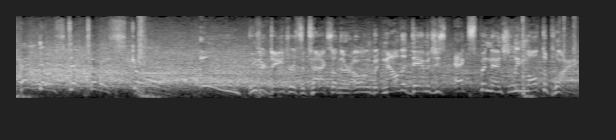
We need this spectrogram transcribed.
Kendo stick to the skull. These are dangerous attacks on their own, but now the damage is exponentially multiplying.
